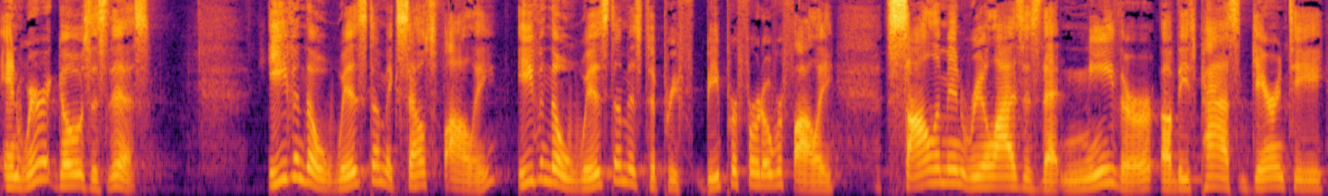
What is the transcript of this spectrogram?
And where it goes is this even though wisdom excels folly, even though wisdom is to pre- be preferred over folly, Solomon realizes that neither of these paths guarantee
